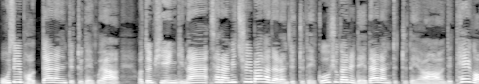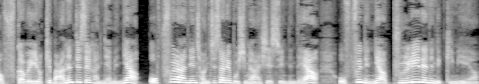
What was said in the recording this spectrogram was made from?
옷을 벗다라는 뜻도 되고요. 어떤 비행기나 사람이 출발하다라는 뜻도 되고 휴가를 내다라는 뜻도 돼요. 근데 take off가 왜 이렇게 많은 뜻을 갖냐면요. Off라는 전치사를 보시면 아실 수 있는데요. off는요. 분리되는 느낌이에요.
